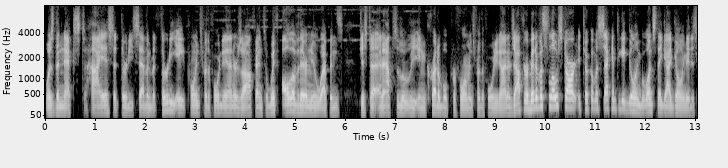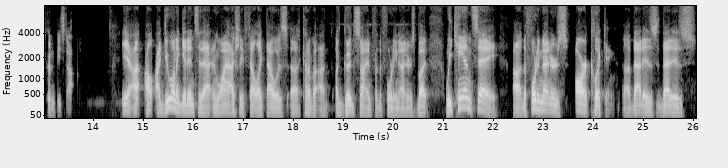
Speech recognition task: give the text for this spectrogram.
was the next highest at 37, but 38 points for the 49ers offense with all of their new weapons. Just a, an absolutely incredible performance for the 49ers. After a bit of a slow start, it took them a second to get going, but once they got going, they just couldn't be stopped. Yeah, I, I do want to get into that and why I actually felt like that was uh, kind of a, a good sign for the 49ers. But we can say uh, the 49ers are clicking. Uh, that is that is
